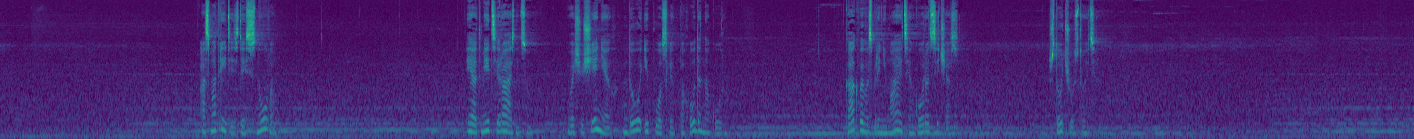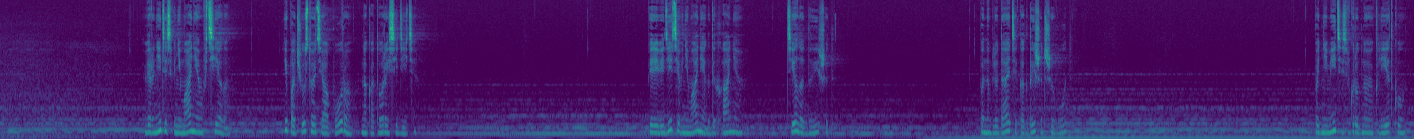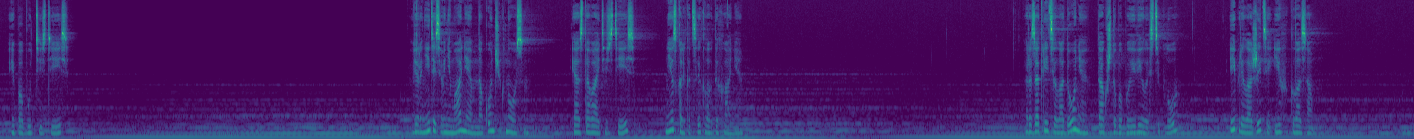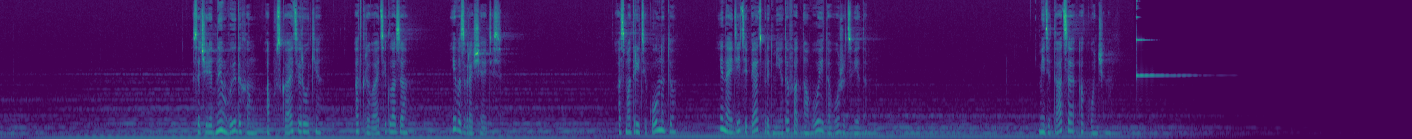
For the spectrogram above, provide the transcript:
Осмотрите здесь снова и отметьте разницу – в ощущениях до и после похода на гору. Как вы воспринимаете город сейчас? Что чувствуете? Вернитесь вниманием в тело и почувствуйте опору, на которой сидите – Переведите внимание к дыханию. Тело дышит. Понаблюдайте, как дышит живот. Поднимитесь в грудную клетку и побудьте здесь. Вернитесь вниманием на кончик носа и оставайтесь здесь несколько циклов дыхания. Разотрите ладони так, чтобы появилось тепло, и приложите их к глазам. С очередным выдохом опускайте руки, открывайте глаза – и возвращайтесь. Осмотрите комнату и найдите пять предметов одного и того же цвета. Медитация окончена.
